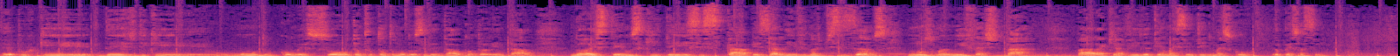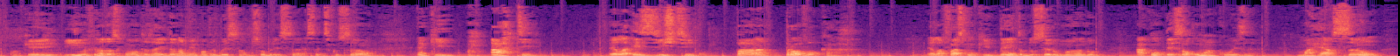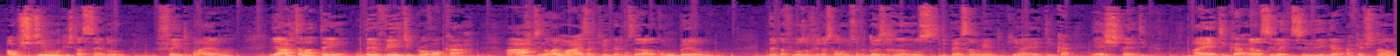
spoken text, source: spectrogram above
é porque desde que o mundo começou, tanto, tanto o mundo ocidental quanto oriental, nós temos que ter esse escape, esse alívio, nós precisamos nos manifestar para que a vida tenha mais sentido e mais cor. Eu penso assim. Ok. E no final das contas, aí dando a minha contribuição sobre essa, essa discussão, é que arte ela existe para provocar. Ela faz com que dentro do ser humano aconteça alguma coisa, uma reação ao estímulo que está sendo feito para ela. E a arte ela tem o dever de provocar. A arte não é mais aquilo que é considerado como belo. Dentro da filosofia nós falamos sobre dois ramos de pensamento, que é a ética e a estética. A ética ela se, liga à questão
